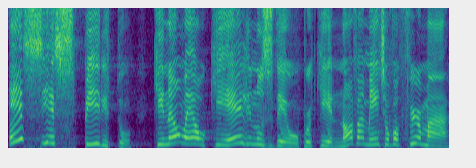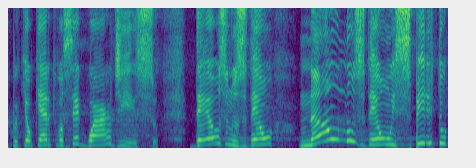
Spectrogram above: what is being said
esse espírito que não é o que ele nos deu, porque novamente eu vou firmar, porque eu quero que você guarde isso. Deus nos deu, não nos deu um espírito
